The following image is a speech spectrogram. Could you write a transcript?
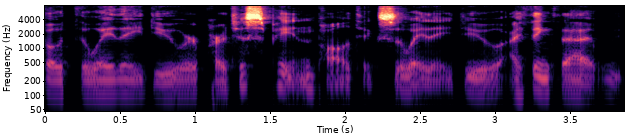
vote the way they do or participate in politics the way they do i think that we,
